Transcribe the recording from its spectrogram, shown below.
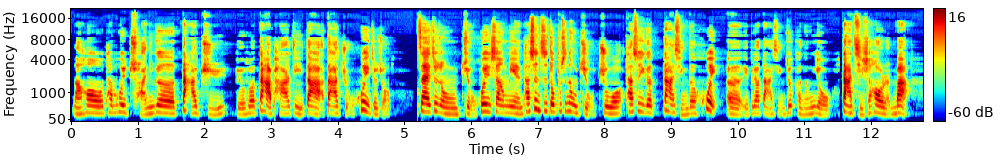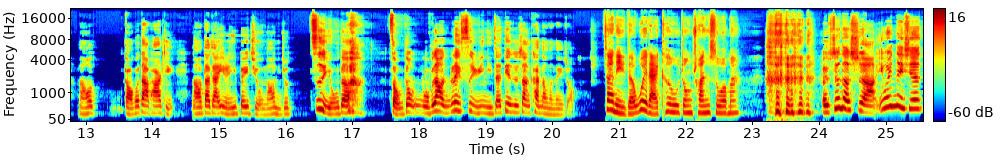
然后他们会传一个大局，比如说大 party、大大酒会这种。在这种酒会上面，它甚至都不是那种酒桌，它是一个大型的会，呃，也不叫大型，就可能有大几十号人吧，然后搞个大 party，然后大家一人一杯酒，然后你就自由的 走动。我不知道，类似于你在电视上看到的那种，在你的未来客户中穿梭吗？呃，真的是啊，因为那些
